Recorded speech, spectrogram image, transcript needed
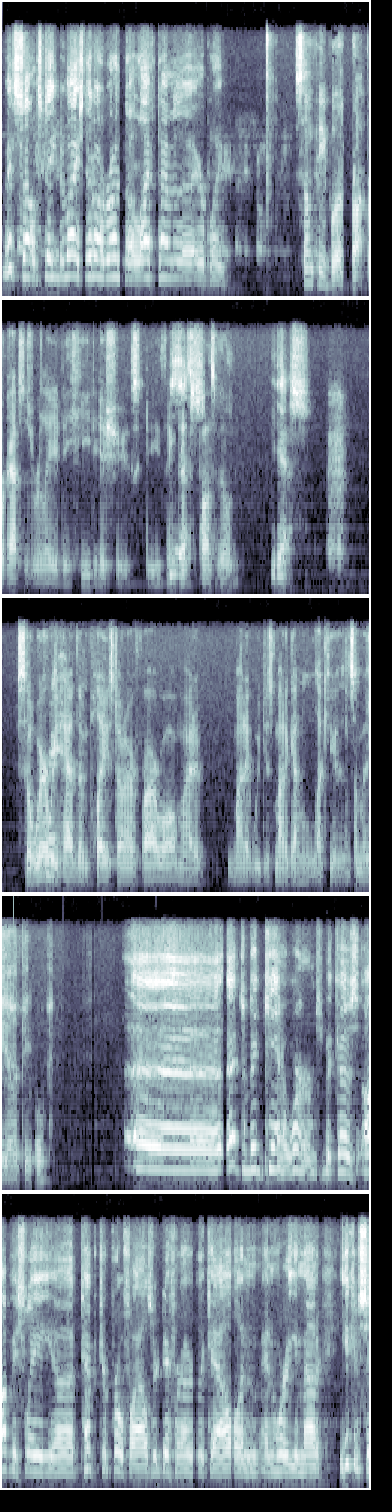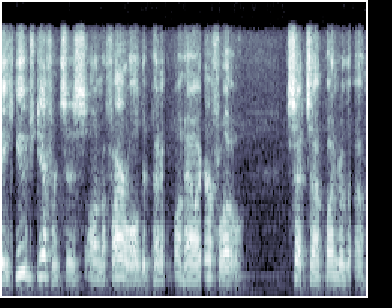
It's solid state device that'll run the lifetime of the airplane. Some people have thought perhaps it's related to heat issues. Do you think yes. that's a possibility? Yes. So where we had them placed on our firewall might have might have, we just might have gotten luckier than some of the other people. Uh, that's a big can of worms because obviously uh, temperature profiles are different under the cowl and, and where you mount it. You can see huge differences on the firewall depending on how airflow sets up under the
